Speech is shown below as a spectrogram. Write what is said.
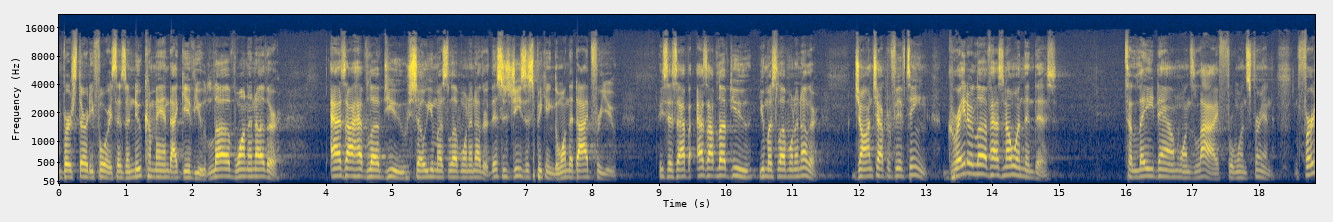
verse 34, he says, A new command I give you love one another. As I have loved you, so you must love one another. This is Jesus speaking, the one that died for you. He says, As I've loved you, you must love one another. John chapter 15, greater love has no one than this to lay down one's life for one's friend. 1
